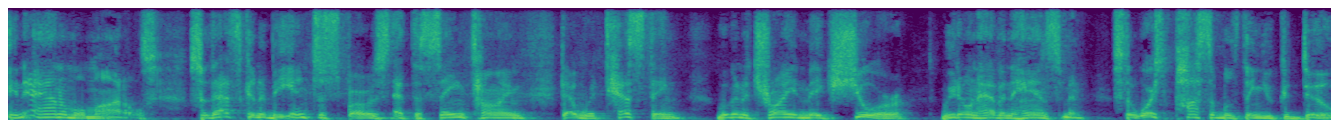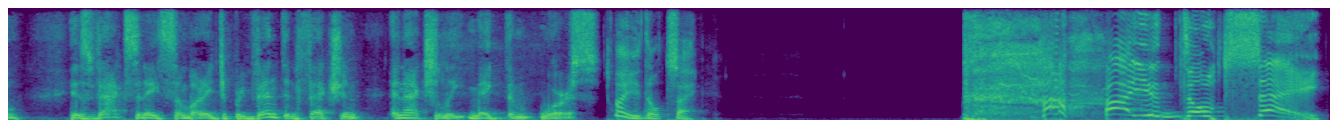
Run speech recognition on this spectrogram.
in animal models. So that's going to be interspersed at the same time that we're testing. We're going to try and make sure we don't have enhancement. So the worst possible thing you could do is vaccinate somebody to prevent infection and actually make them worse. Well, you don't say. You don't say.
